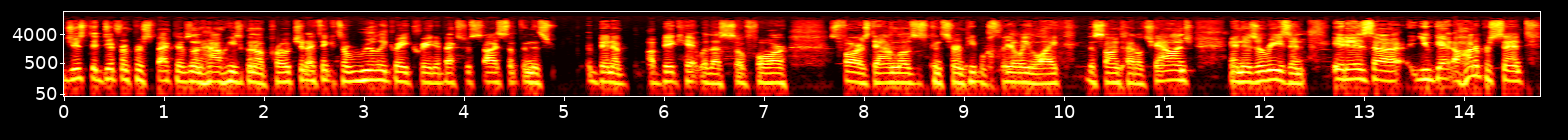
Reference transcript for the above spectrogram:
just the different perspectives on how he's going to approach it. I think it's a really great creative exercise. Something that's been a, a big hit with us so far. As far as downloads is concerned, people clearly like the song title challenge, and there's a reason. It is uh, you get 100%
